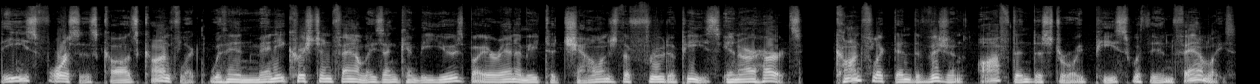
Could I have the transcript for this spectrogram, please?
These forces cause conflict within many Christian families and can be used by our enemy to challenge the fruit of peace in our hearts. Conflict and division often destroy peace within families.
